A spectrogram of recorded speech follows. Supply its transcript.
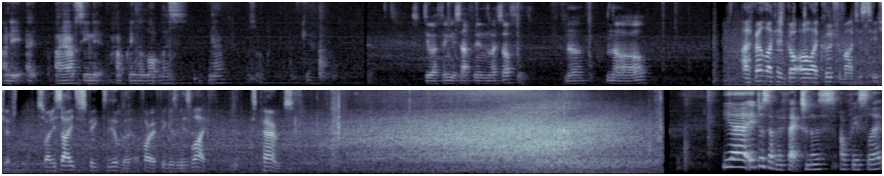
And it, I, I have seen it happening a lot less now. So. Do I think it's happening less often? No, not at all. I felt like I'd got all I could from Archie's teacher, so I decided to speak to the other authority figures in his life, his parents. Yeah, it does have an effect on us, obviously.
